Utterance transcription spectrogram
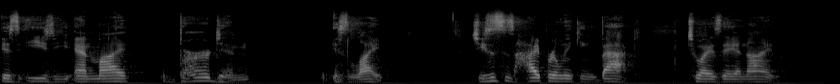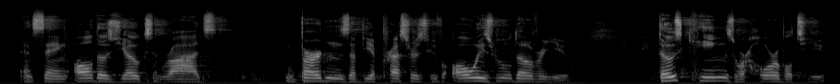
is easy and my burden is light. Jesus is hyperlinking back to Isaiah 9 and saying, All those yokes and rods and burdens of the oppressors who've always ruled over you, those kings were horrible to you.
